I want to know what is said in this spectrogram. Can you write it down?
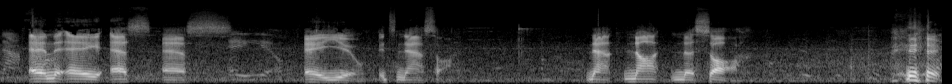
Nassau. N A S S A-U. A U. It's Nassau. Na- not Nassau.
